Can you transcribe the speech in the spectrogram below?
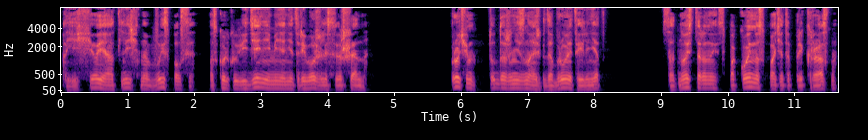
А еще я отлично выспался, поскольку видения меня не тревожили совершенно. Впрочем, тут даже не знаешь, к добру это или нет. С одной стороны, спокойно спать — это прекрасно.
